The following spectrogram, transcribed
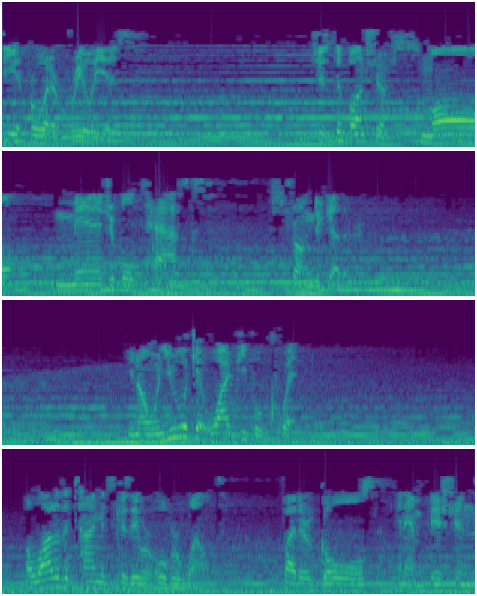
see it for what it really is. Just a bunch of small, manageable tasks strung together. You know, when you look at why people quit, a lot of the time it's because they were overwhelmed by their goals and ambitions.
